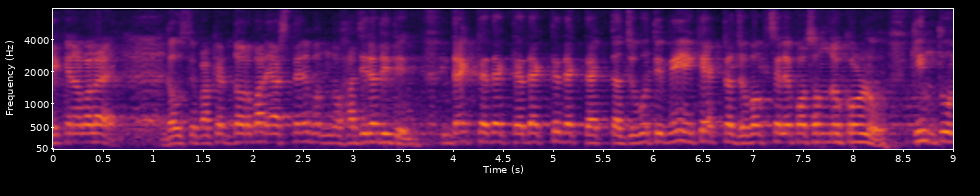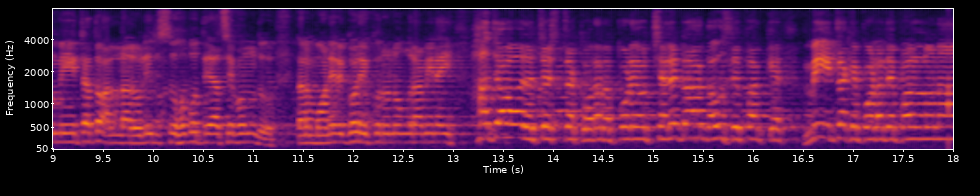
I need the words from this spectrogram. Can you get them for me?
ঠিক কিনা বলে? গাউসে পাকের দরবারে আসতেন, বন্ধু, হাজিরা দিতেন। দেখতে দেখতে দেখতে দেখতে একটা যুবতী মেয়েকে একটা যুবক ছেলে পছন্দ করল। কিন্তু মেয়েটা তো আল্লাহর অলির সোহবতে আছে, বন্ধু। তার মনের ঘরে কোনো নোংরামি নাই। হাজার চেষ্টা করার পরেও ছেলেটা গাউসে পাককে মেয়েটাকে পড়াতে পারল না।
